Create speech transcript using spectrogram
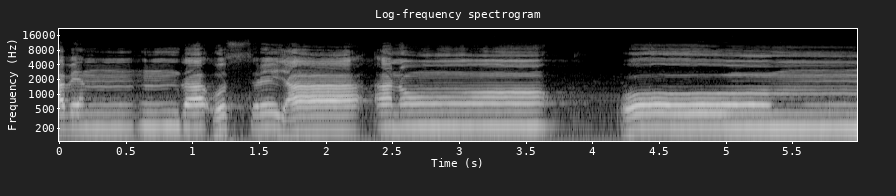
अविन्द उस्रिया अनु। ॐ।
